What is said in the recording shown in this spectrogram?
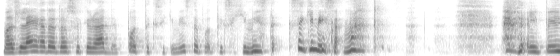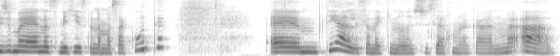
μας λέγατε τόσο καιρό, άντε πότε θα ξεκινήσετε, πότε θα ξεκινήσετε. Ξεκινήσαμε. Ελπίζουμε να συνεχίσετε να μας ακούτε. Ε, τι άλλες ανακοινώσεις έχουμε να κάνουμε; Α,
